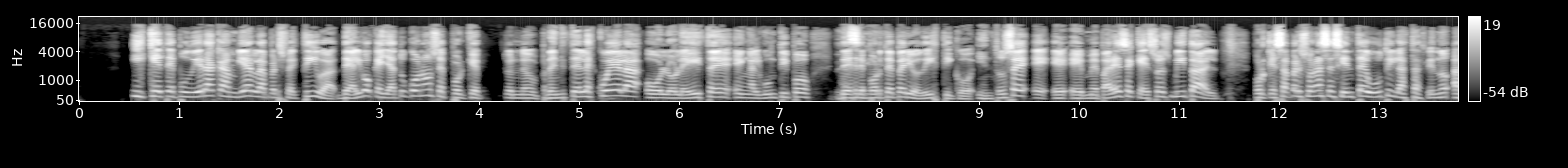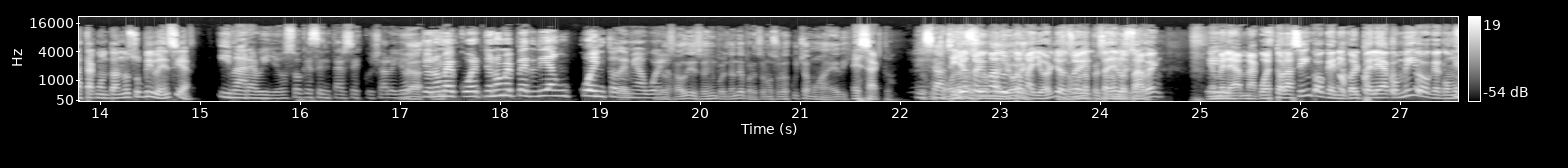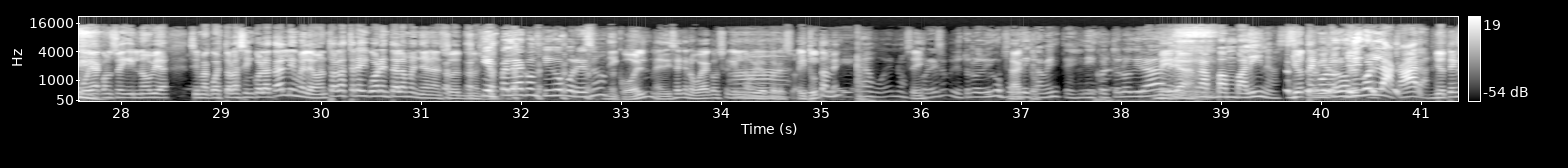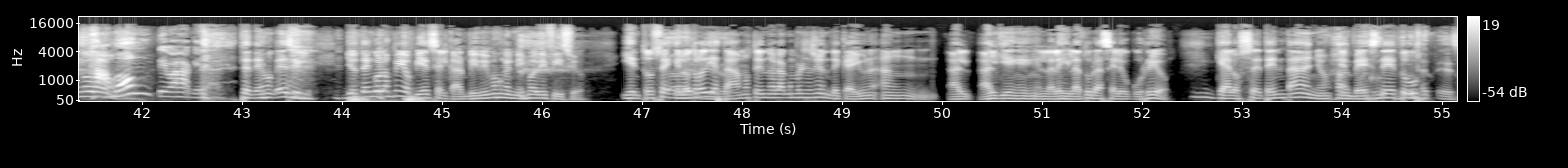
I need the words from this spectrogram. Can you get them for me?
y que te pudiera cambiar la perspectiva de algo que ya tú conoces porque aprendiste en la escuela o lo leíste en algún tipo de reporte periodístico. Y entonces eh, eh, eh, me parece que eso es vital porque esa persona se siente útil hasta haciendo, hasta contando sus vivencias. Y maravilloso que sentarse a escucharlo. Yo, Ya, yo no me yo no me perdía un cuento de mi abuelo. Los audios, eso es importante, por eso nosotros escuchamos a Eddie. Exacto. Exacto. Si yo soy un adulto mayores, mayor, yo soy, ustedes lo saben. Que me, le- me acuesto a las 5, que Nicole pelea conmigo, que cómo voy a conseguir novia si me acuesto a las 5 de la tarde y me levanto a las 3 y 40 de la mañana. Eso no- ¿Quién pelea contigo por eso? Nicole me dice que no voy a conseguir novio por eso. Y tú Ah, también. eh, ah, bueno, Sí. por eso yo te lo digo Exacto. públicamente. Nicole te lo dirá Mira, de tras bambalinas. yo tengo te lo- yo- digo en la cara. yo tengo- Jamón te vas a quedar. te tengo que decir, yo tengo los míos bien cerca, vivimos en el mismo edificio. Y entonces el otro día estábamos teniendo la conversación de que hay una, un- al- alguien en la legislatura se le ocurrió que a los 70 años, en vez de tú...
